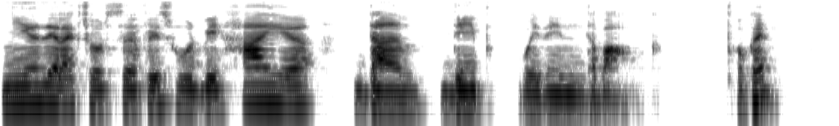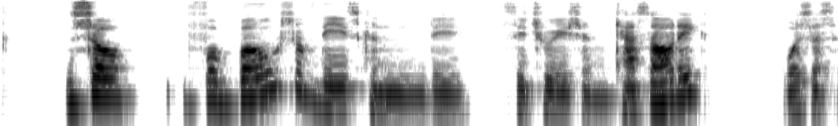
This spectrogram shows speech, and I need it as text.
near the electrode surface would be higher than deep within the bulk. Okay, so for both of these the situation, cathodic versus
